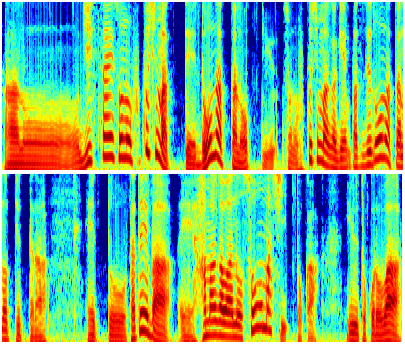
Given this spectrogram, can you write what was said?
あのー、実際その福島ってどうなったのっていう、その福島が原発でどうなったのって言ったら、えっと、例えば、えー、浜川の相馬市とかいうところは、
